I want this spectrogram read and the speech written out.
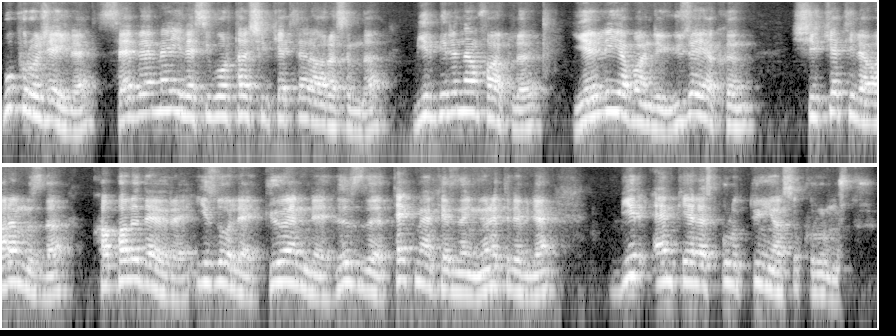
Bu proje ile SBM ile sigorta şirketler arasında birbirinden farklı yerli yabancı yüze yakın şirket ile aramızda kapalı devre, izole, güvenli, hızlı, tek merkezden yönetilebilen bir MPLS bulut dünyası kurulmuştur.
